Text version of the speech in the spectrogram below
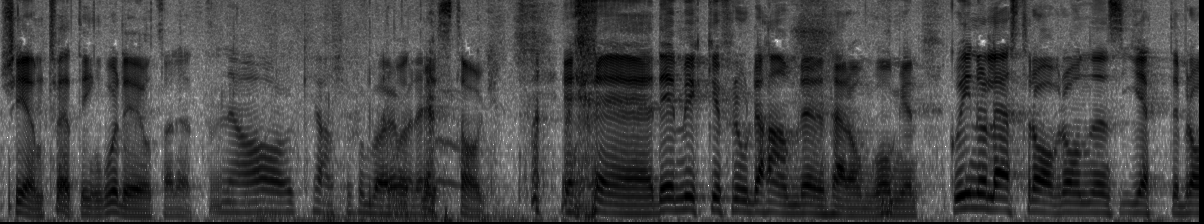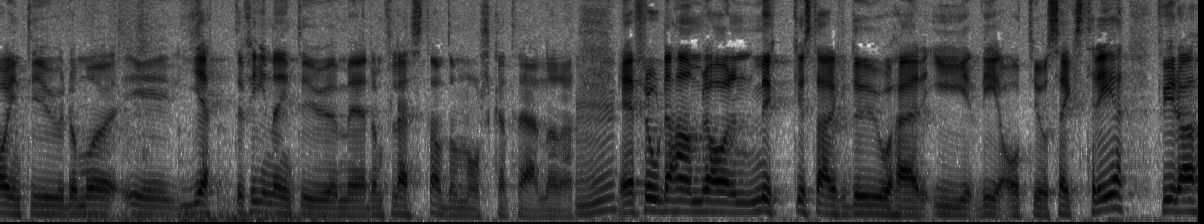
Kemtvätt, ingår det i 8 rätt? Ja, kanske får Det börja var med det. misstag. Eh, det är mycket Frode Hamre den här omgången. Gå in och läs Travrondens jättebra intervjuer. De har eh, jättefina intervjuer med de flesta av de norska tränarna. Mm. Eh, Frode Hamre har en mycket stark duo här i V86.3. Fyra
